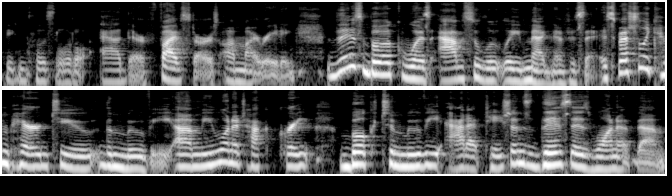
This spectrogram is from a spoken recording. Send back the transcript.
if you can close the little ad there, five stars on my rating. This book was absolutely magnificent, especially compared to the movie. Um, you want to talk great book to movie adaptations, this is one of them.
